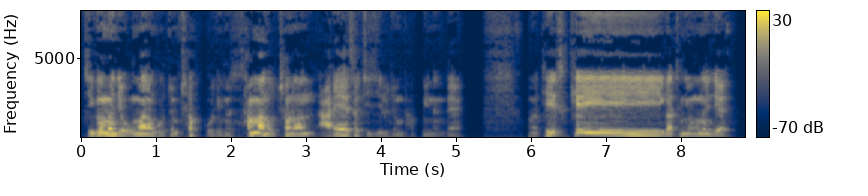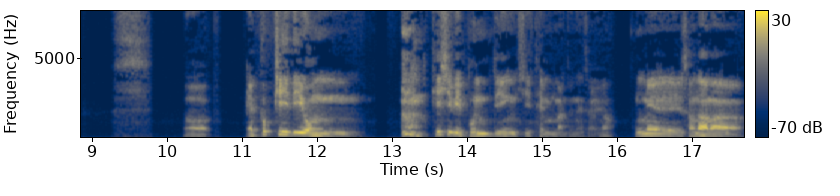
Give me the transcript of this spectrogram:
지금은 이제 5만원 고점 쳤고, 지금 3만 5천원 아래에서 지지를 좀 받고 있는데, 어, DSK 같은 경우는 이제, 어, FPD용 PCB 본딩 시스템을 만든 회사예요. 국내에서는 아마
